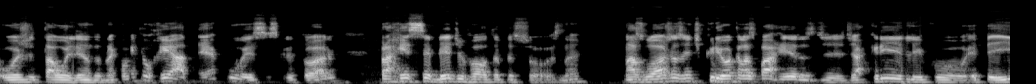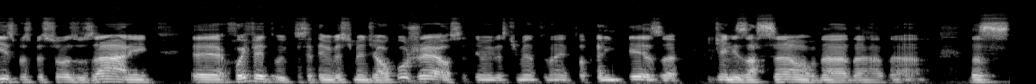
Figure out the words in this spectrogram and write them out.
hoje está olhando né, como é que eu readequo esse escritório para receber de volta pessoas, né? Nas lojas a gente criou aquelas barreiras de, de acrílico, EPIs para as pessoas usarem. É, foi feito, você tem um investimento de álcool gel, você tem um investimento né, em toda a limpeza, higienização da, da, da, das,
